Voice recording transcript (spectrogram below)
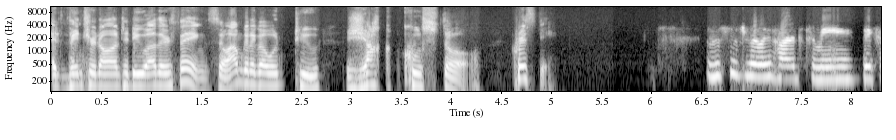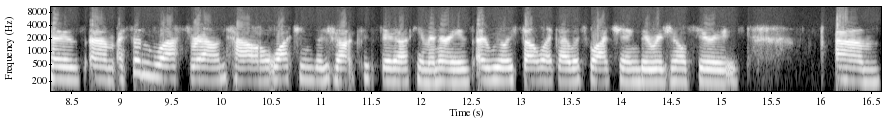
adventured on to do other things. So I'm going to go to Jacques Cousteau. Christy. This is really hard for me because um, I said in the last round how watching the Jacques Cousteau documentaries, I really felt like I was watching the original series. Um,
